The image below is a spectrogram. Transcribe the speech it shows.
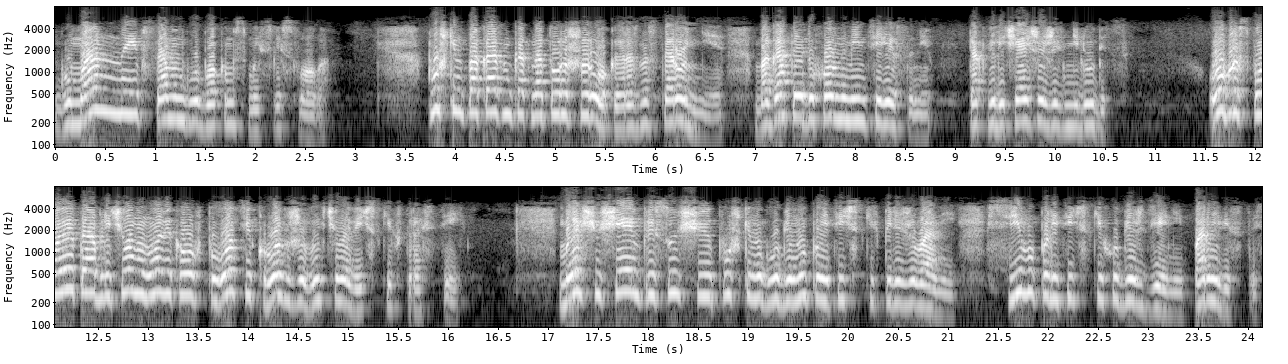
гуманные в самом глубоком смысле слова. Пушкин показан как натура широкая, разносторонняя, богатая духовными интересами, как величайший жизнелюбец. Образ поэта облечен у Новикова в плоти кровь живых человеческих страстей. Мы ощущаем присущую Пушкину глубину поэтических переживаний, силу политических убеждений, порывистость,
